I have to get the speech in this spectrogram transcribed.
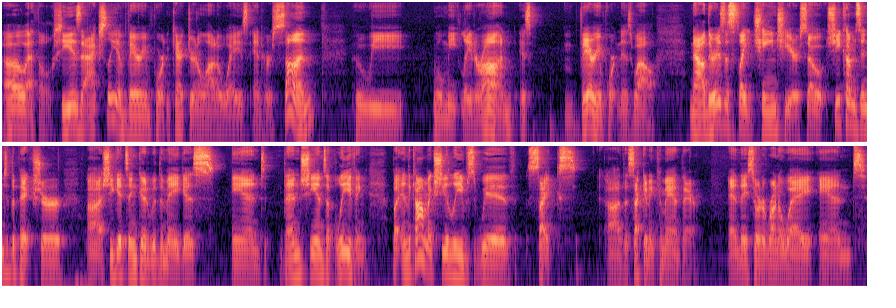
Oh, Ethel. She is actually a very important character in a lot of ways, and her son, who we will meet later on, is very important as well. Now, there is a slight change here. So she comes into the picture, uh, she gets in good with the Magus, and then she ends up leaving. But in the comics, she leaves with Sykes, uh, the second in command there, and they sort of run away. And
